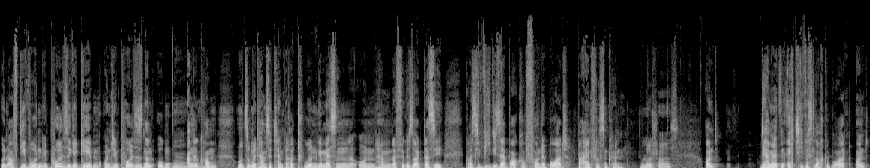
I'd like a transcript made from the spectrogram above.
und auf die wurden Impulse gegeben und die Impulse sind dann oben ja. angekommen und somit haben sie Temperaturen gemessen und haben dafür gesorgt, dass sie quasi wie dieser Bohrkopf vorne bohrt beeinflussen können. Cooler Scheiß. Und die haben jetzt ein echt tiefes Loch gebohrt und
